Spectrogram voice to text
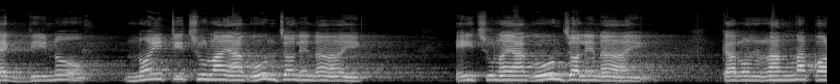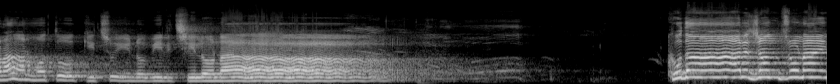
একদিনও নয়টি চুলায় আগুন জ্বলে নাই। এই চুলায় আগুন জ্বলে নাই, কারণ রান্না করার মতো কিছুই নবীর ছিল না। ক্ষুধার যন্ত্রণায়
